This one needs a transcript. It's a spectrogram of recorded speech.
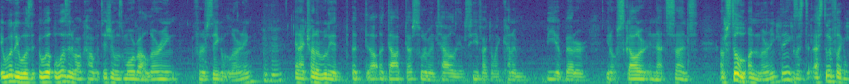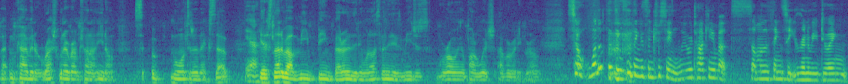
it really was it wa- it wasn't about competition. It was more about learning for the sake of learning. Mhm. And I try to really ad- ad- adopt that sort of mentality and see if I can like kind of be a better, you know, scholar in that sense. I'm still unlearning things. I, st- I still feel like I'm, I'm kind of in a rush whenever I'm trying to, you know, s- uh, move on to the next step. Yeah. Yet it's not about me being better than anyone else. If anything, it's me just growing upon which I've already grown. So one of the things I think is interesting, we were talking about some of the things that you're going to be doing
